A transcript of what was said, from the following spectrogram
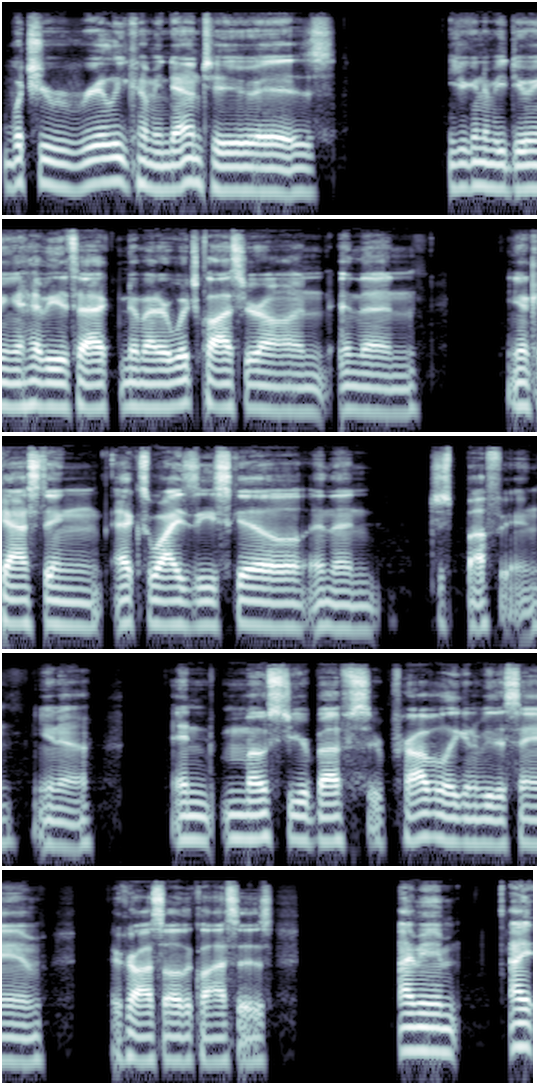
what you're really coming down to is you're going to be doing a heavy attack no matter which class you're on, and then you know casting X Y Z skill, and then just buffing. You know, and most of your buffs are probably going to be the same across all the classes. I mean, I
